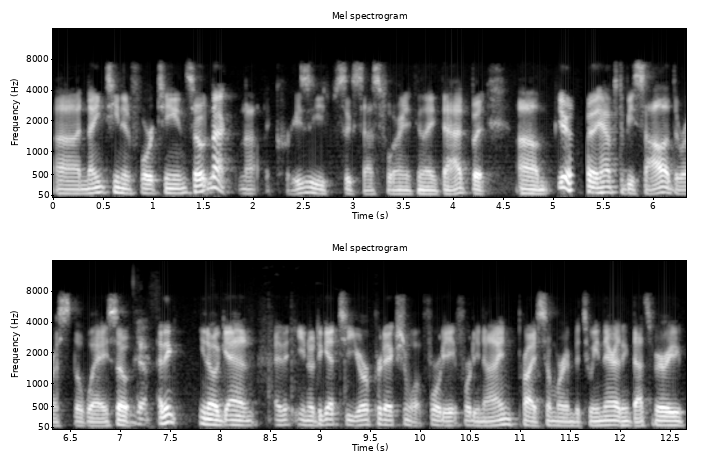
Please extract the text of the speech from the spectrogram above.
uh, 19 and 14. So not not like crazy successful or anything like that, but um, you know they have to be solid the rest of the way. So yep. I think you know again, I, you know to get to your prediction, what 48, 49, probably somewhere in between there. I think that's very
